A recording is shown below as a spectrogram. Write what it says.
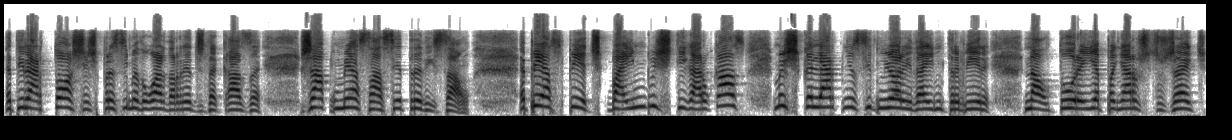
a tirar tochas para cima do guarda-redes da casa já começa a ser tradição. A PSP diz que vai investigar o caso, mas se calhar tinha sido melhor ideia intervir na altura e apanhar os sujeitos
